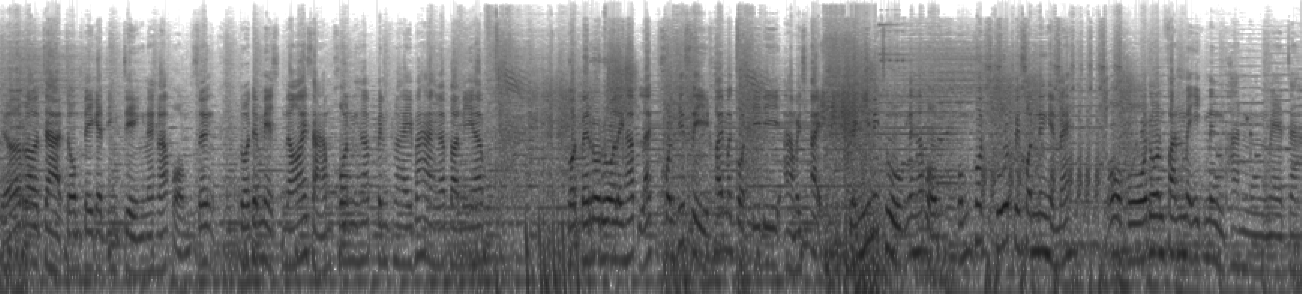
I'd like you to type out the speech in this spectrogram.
เดี๋ยวเราจะโจมตีกันจริง ๆ นะครับผมซึ่งตัวดาเมจน้อย 3 คนครับเป็นใครบ้างครับตอนนี้ครับ กดไปรัวๆเลยครับ และคนที่ 4 ค่อยมากดดีๆ อ่าไม่ใช่ อย่างนี้ไม่ถูกนะครับผมผมกดกู๊ดไปคนหนึ่งเห็นไหมโอ้โหโดนฟันมาอีก 1,000แม่เจ้า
